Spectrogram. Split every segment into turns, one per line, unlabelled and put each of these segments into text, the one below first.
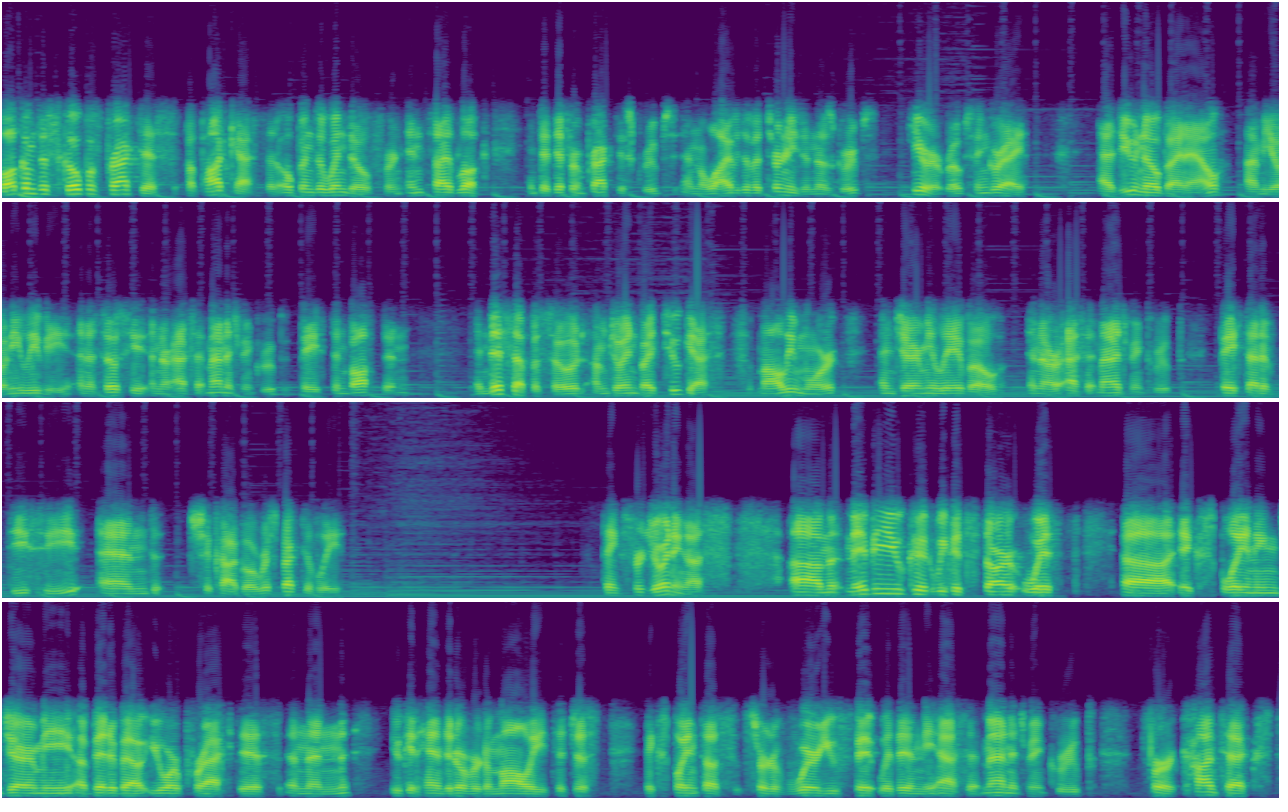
Welcome to Scope of Practice, a podcast that opens a window for an inside look into different practice groups and the lives of attorneys in those groups here at Ropes and Gray. As you know by now, I'm Yoni Levy, an associate in our asset management group based in Boston. In this episode, I'm joined by two guests, Molly Moore and Jeremy Liabo, in our asset management group based out of DC and Chicago, respectively. Thanks for joining us. Um, maybe you could we could start with uh, explaining, Jeremy, a bit about your practice, and then you could hand it over to Molly to just explain to us sort of where you fit within the asset management group. For context,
